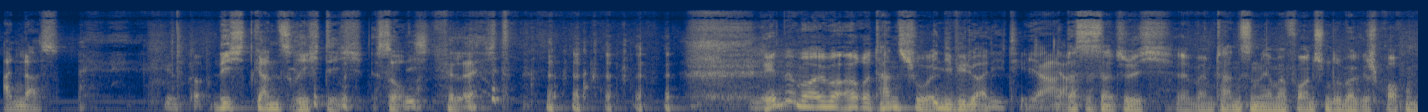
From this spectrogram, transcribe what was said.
anders. Nicht ganz richtig. So, Nicht. vielleicht. Reden wir mal über eure Tanzschulen. Individualität. Ja, das ist natürlich äh, beim Tanzen, wir haben ja vorhin schon drüber gesprochen,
